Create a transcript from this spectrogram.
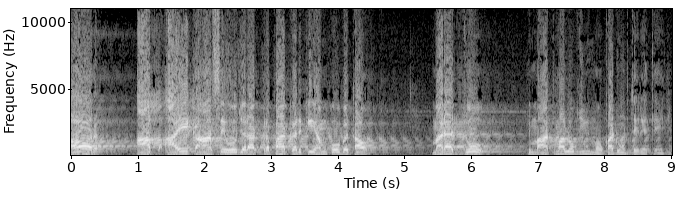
और आप आए कहाँ से हो? जरा कृपा करके हमको बताओ। महाराज, जो महात्मा लोग जी मौका ढूंढते रहते हैं जी।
